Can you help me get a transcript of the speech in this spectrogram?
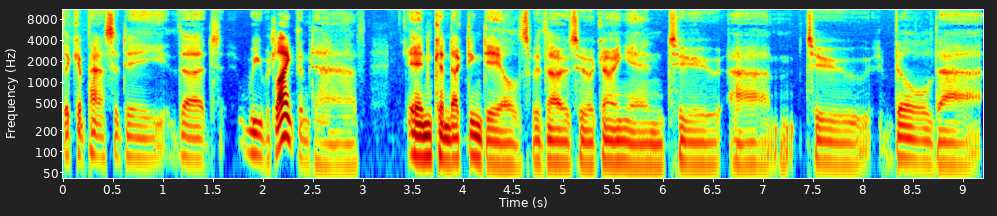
the capacity that we would like them to have in conducting deals with those who are going in to um, to build uh,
